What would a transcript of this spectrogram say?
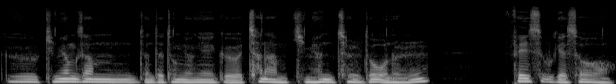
그 김영삼 전 대통령의 그 차남 김현철도 오늘 페이스북에서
